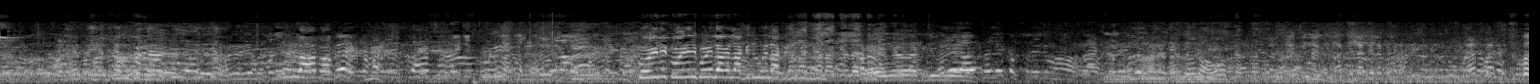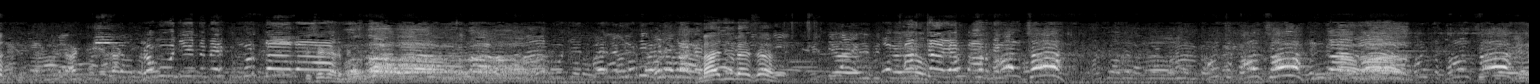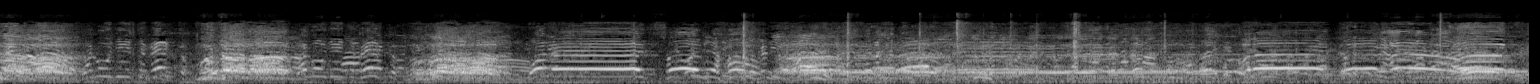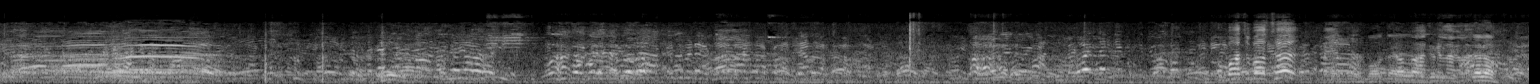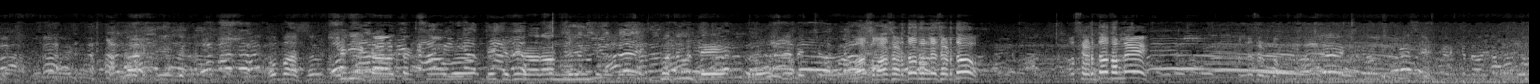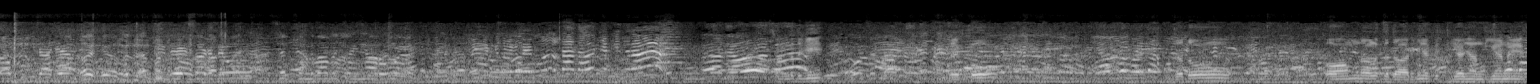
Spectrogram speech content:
ਕੋਈ ਨਹੀਂ ਕੋਈ ਨਹੀਂ ਕੋਈ ਲੱਗ ਲੱਗ ਜੂਗੀ ਲੱਗ ਜੂਗੀ ਰਘੂਜੀਤ ਵਿਰਕ ਮੁਰਦਾਬਾਦ। ਬਸ ਜੀ ਬਸ। ਉਹ ਖਰਚਾ ਯਾਰ ਪਾਰ ਦੇ। ਖਾਲਸਾ! ਖਾਲਸਾ! ਜਿੰਦਾਬਾਦ ਖਾਲਸਾ ਜਿੰਦਾਬਾਦ ਰਘੂਜੀਤ ਵਿਰਕ ਮੁਰਦਾਬਾਦ ਰਘੂਜੀਤ ਵਿਰਕ ਮੁਰਦਾਬਾਦ ਬੋਲੇ ਸੋ ਨਿਹਾਲ ਚਲੋ। ਸ੍ਰੀ ਅਕਾਲ ਤਖਤ ਸਾਹਿਬ ਦੇ ਜਥੇਦਾਰਾਂ ਨੂੰ ਬਦਲਣ ਦੇ ਰੋਸ ਦੇ ਵਿੱਚ ਬਸ ਬਸ ਛੱਡ ਦੋ ਥੱਲੇ ਛੱਡ ਦੋ। ਉਹ ਛੱਡ ਦੋ ਥੱਲੇ। ਥੱਲੇ ਛੱਡ ਦੋ। ਕਿਹਾ ਗਿਆ ਤੁਸੀਂ ਦੇਖ ਸਕਦੇ ਹੋ ਸਿੱਖ ਸੰਗਤਾਂ ਵਿੱਚ ਇੰਨਾ ਰੋਹ ਹੈ। ਸੰਗਤ ਜੀ ਦੇਖੋ ਜਦੋਂ ਕੌਮ ਨਾਲ ਗਦਾਰੀਆਂ ਕੀਤੀਆਂ ਜਾਂਦੀਆਂ ਨੇ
